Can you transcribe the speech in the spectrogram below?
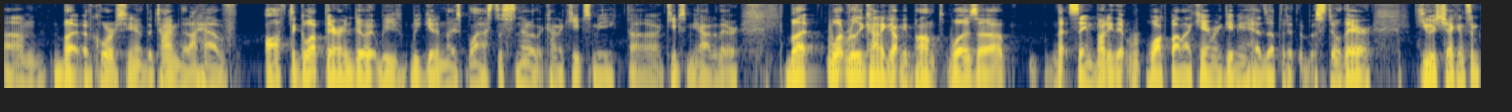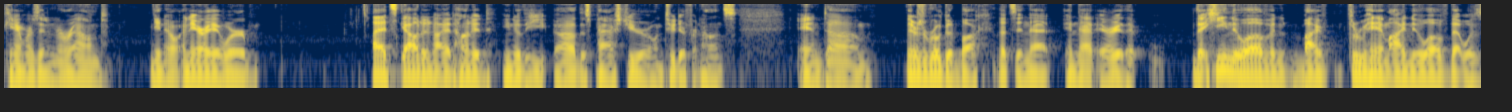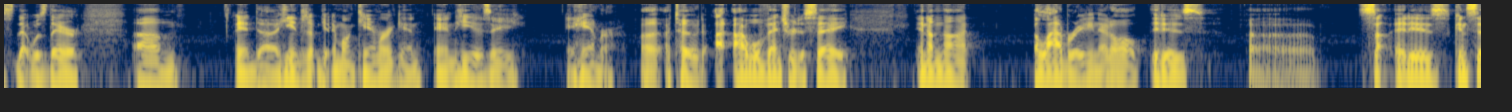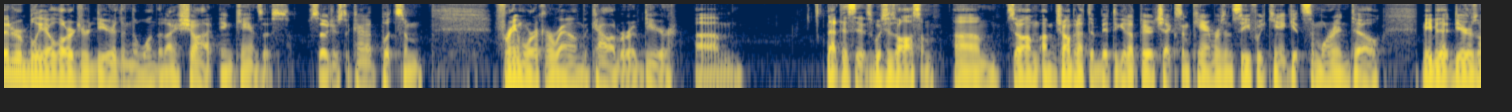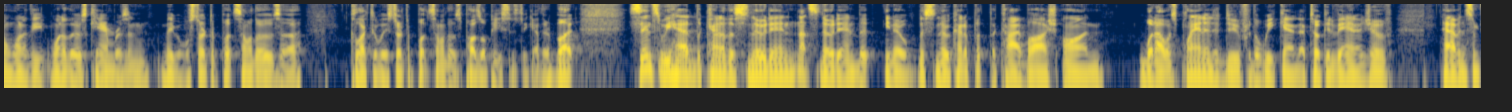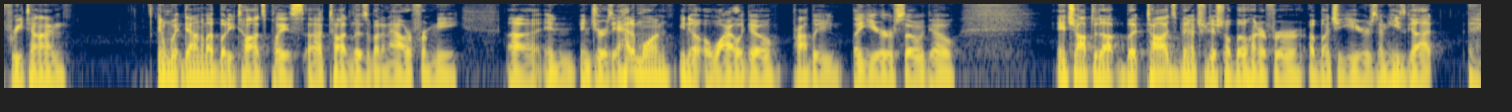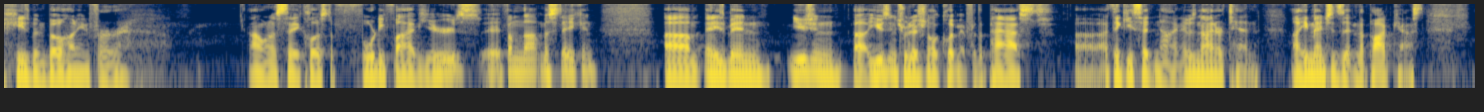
Um, but of course, you know the time that I have off to go up there and do it, we we get a nice blast of snow that kind of keeps me uh, keeps me out of there. But what really kind of got me pumped was uh, that same buddy that walked by my camera and gave me a heads up that it was still there. He was checking some cameras in and around, you know, an area where I had scouted and I had hunted, you know, the uh, this past year on two different hunts, and um, there's a real good buck that's in that in that area that that he knew of, and by through him I knew of that was that was there, um, and uh, he ended up getting him on camera again, and he is a a hammer, uh, a toad. I, I, will venture to say, and I'm not elaborating at all. It is. So it is considerably a larger deer than the one that I shot in Kansas. So just to kind of put some framework around the caliber of deer um, that this is, which is awesome. Um, so I'm, I'm chomping at the bit to get up there, check some cameras, and see if we can't get some more intel. Maybe that deer's on one of the one of those cameras, and maybe we'll start to put some of those uh, collectively start to put some of those puzzle pieces together. But since we had the kind of the snowed in, not snowed in, but you know the snow kind of put the kibosh on what I was planning to do for the weekend. I took advantage of having some free time and went down to my buddy Todd's place. Uh, Todd lives about an hour from me uh, in in Jersey. I had him on, you know, a while ago, probably a year or so ago, and chopped it up. But Todd's been a traditional bow hunter for a bunch of years. I mean, he's got he's been bow hunting for I want to say close to 45 years, if I'm not mistaken. Um, and he's been using uh, using traditional equipment for the past, uh, I think he said nine. It was nine or ten. Uh, he mentions it in the podcast.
